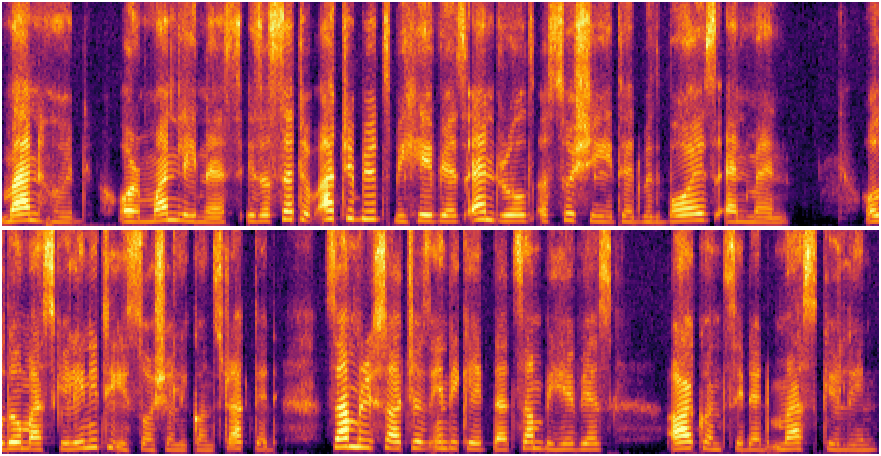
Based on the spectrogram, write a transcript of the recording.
manhood or manliness, is a set of attributes, behaviors, and rules associated with boys and men. Although masculinity is socially constructed, some researchers indicate that some behaviors are considered masculine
